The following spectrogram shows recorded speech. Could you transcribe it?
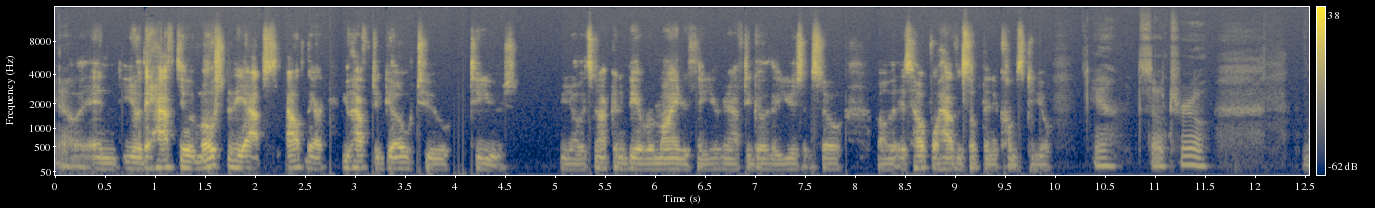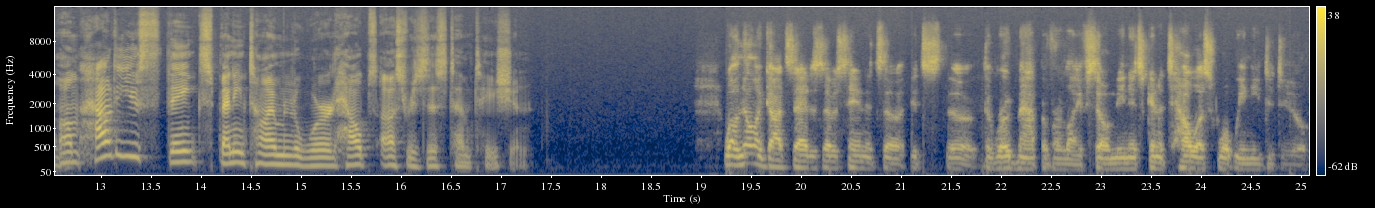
Yeah. Uh, and you know, they have to. Most of the apps out there, you have to go to to use. You know, it's not going to be a reminder thing. You're going to have to go there use it. So um, it's helpful having something that comes to you. Yeah, it's so true. Um, how do you think spending time in the Word helps us resist temptation? Well, knowing God said, as I was saying, it's a it's the the roadmap of our life. So I mean, it's going to tell us what we need to do,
